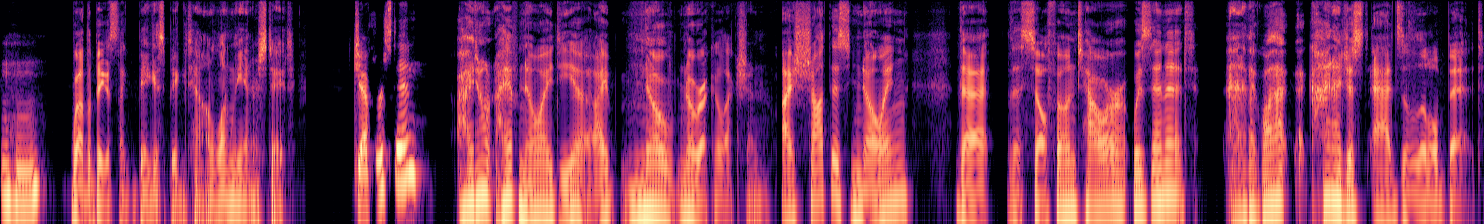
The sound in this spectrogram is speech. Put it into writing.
hmm Well, the biggest, like, biggest big town along the interstate. Jefferson. I don't, I have no idea. I no, no recollection. I shot this knowing that the cell phone tower was in it. And I think, well, that, that kind of just adds a little bit.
